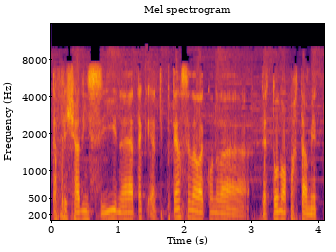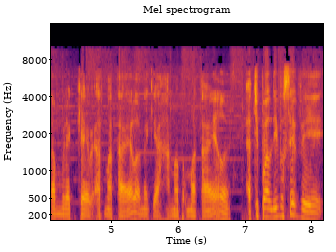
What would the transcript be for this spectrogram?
tá fechada em si, né? Até que, é, tipo, tem a cena lá quando ela detona o apartamento da mulher que quer matar ela, né? Que é arma pra matar ela. É, tipo, ali você vê,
